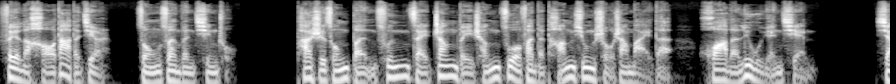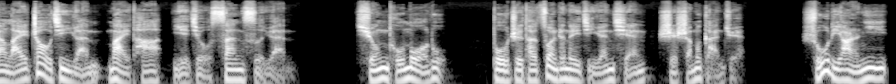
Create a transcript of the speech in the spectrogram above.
费了好大的劲儿，总算问清楚，他是从本村在张北城做饭的堂兄手上买的，花了六元钱。想来赵进元卖他也就三四元，穷途末路，不知他攥着那几元钱是什么感觉。赎李二妮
